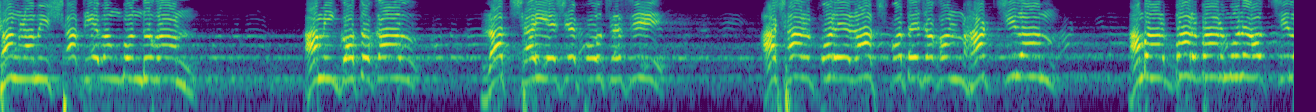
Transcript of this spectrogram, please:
সংগ্রামী সাথী এবং বন্ধুগণ, আমি গতকাল রাজশাহী এসে পৌঁছেছি। আসার পরে রাজপথে যখন হাঁটছিলাম, আমার বারবার মনে হচ্ছিল,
